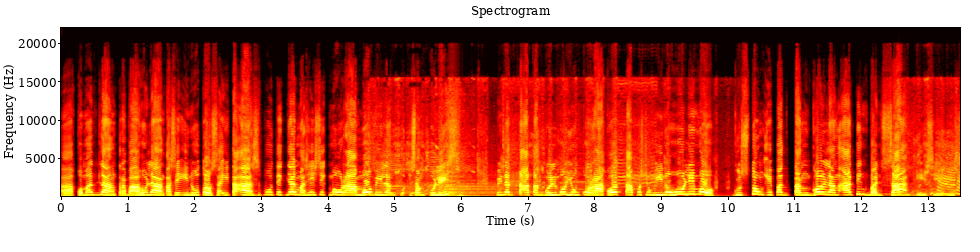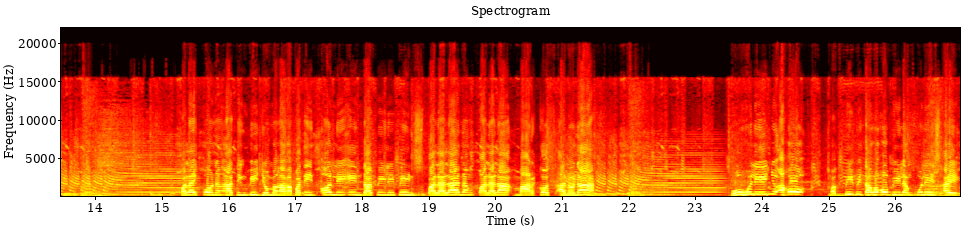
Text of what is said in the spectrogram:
ah, command lang, trabaho lang kasi inutos sa itaas. Putik niyan, masisikmura mo bilang isang pulis. Pinagtatanggol mo yung kurakot tapos yung hinuhuli mo gustong ipagtanggol ang ating bansa. Easy, easy. Palike po ng ating video mga kapatid. Only in the Philippines. Palala ng palala. Marcos, ano na? Huhulihin nyo ako. Magbibitaw ako bilang pulis. Ay,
